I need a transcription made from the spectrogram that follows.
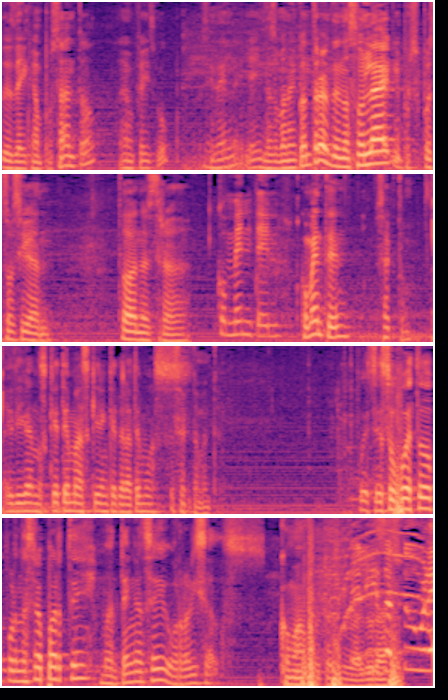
desde el Camposanto en Facebook. Así denle, y ahí nos van a encontrar. Denos un like y por supuesto sigan toda nuestra... Comenten. Comenten, exacto, Ahí díganos qué temas quieren que tratemos. exactamente. Pues eso fue todo por nuestra parte. Manténganse horrorizados. coman frutas y ¡Feliz verduras. octubre!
